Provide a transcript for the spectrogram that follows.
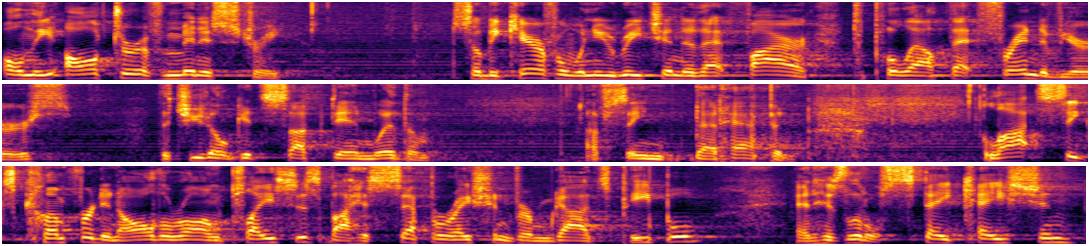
on the altar of ministry. So be careful when you reach into that fire to pull out that friend of yours that you don't get sucked in with them. I've seen that happen. Lot seeks comfort in all the wrong places by his separation from God's people and his little staycation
